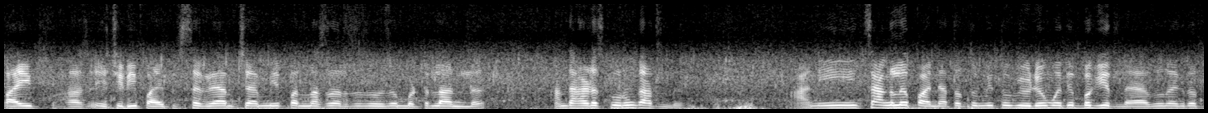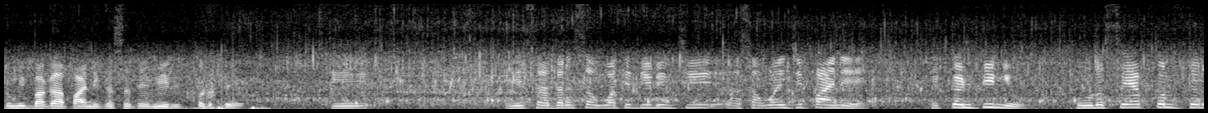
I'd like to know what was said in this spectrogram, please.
पाईप हा एच डी पाईप सगळे आमच्या आम्ही पन्नास हजारचं जवळजवळ मटेरियल आणलं आणि धाडस करून घातलं. आणि चांगलं पाणी आता तुम्ही तो व्हिडिओमध्ये बघितला आहे अजून एकदा तुम्ही बघा पाणी कसं ते विहिरीत पडते की हे साधारण सव्वा ते दीड इंची सव्वा इंची पाणी आहे. हे कंटिन्यू थोडंसं यात कमतर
